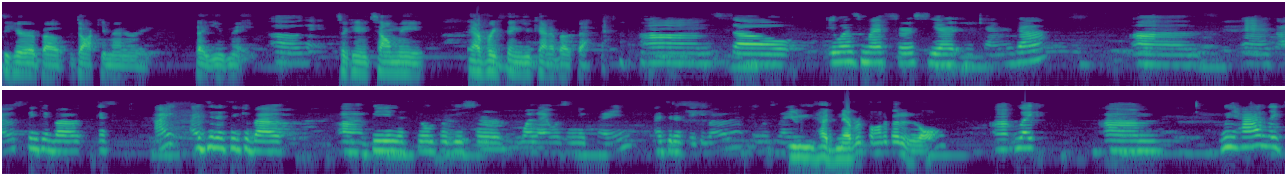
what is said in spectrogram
to hear about the documentary that you made. Oh, okay. So can you tell me everything you can about that? Um, so it was my first year in Canada. Um, and I was thinking about, cause I, I didn't think about uh, being a film producer when I was in Ukraine. I didn't think about it. It was like You had never thought about it at all? um, like um, we had like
